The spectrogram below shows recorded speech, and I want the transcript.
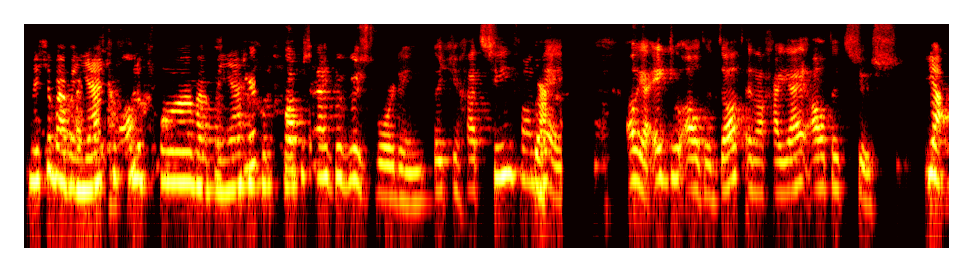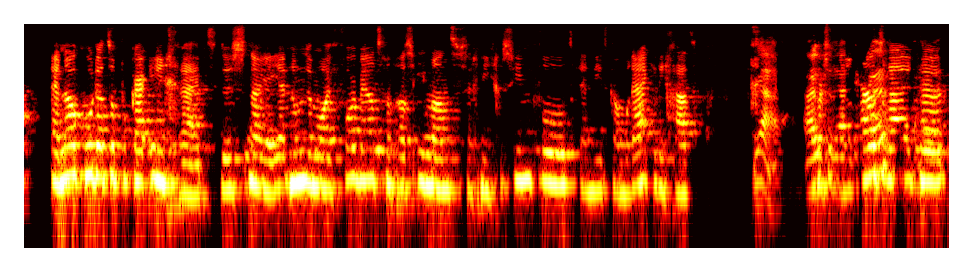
Weet je, waar ben jij gevoelig voor? Waar ben jij gevoelig stap voor? is eigenlijk bewustwording. Dat je gaat zien van, Ja. hé, oh ja, ik doe altijd dat en dan ga jij altijd zus. Ja, en ook hoe dat op elkaar ingrijpt. Dus nou ja, jij noemde een mooi voorbeeld van als iemand zich niet gezien voelt en niet kan bereiken, die gaat Ja, uitreiken. uitreiken.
